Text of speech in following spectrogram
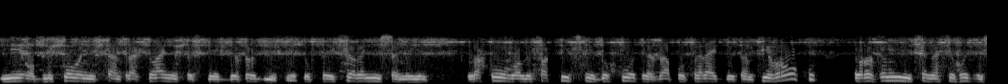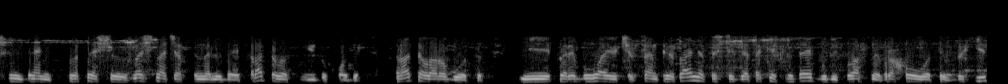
і обліковані в центрах зайнятості як безробітні. Тобто, якщо раніше ми їм враховували фактичні доходи за попередні там півроку, розуміючи на сьогоднішній день про те, що значна частина людей втратила свої доходи, втратила роботу, і перебуваючи в центрі зайнятості, для таких людей будуть власне враховувати в дохід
